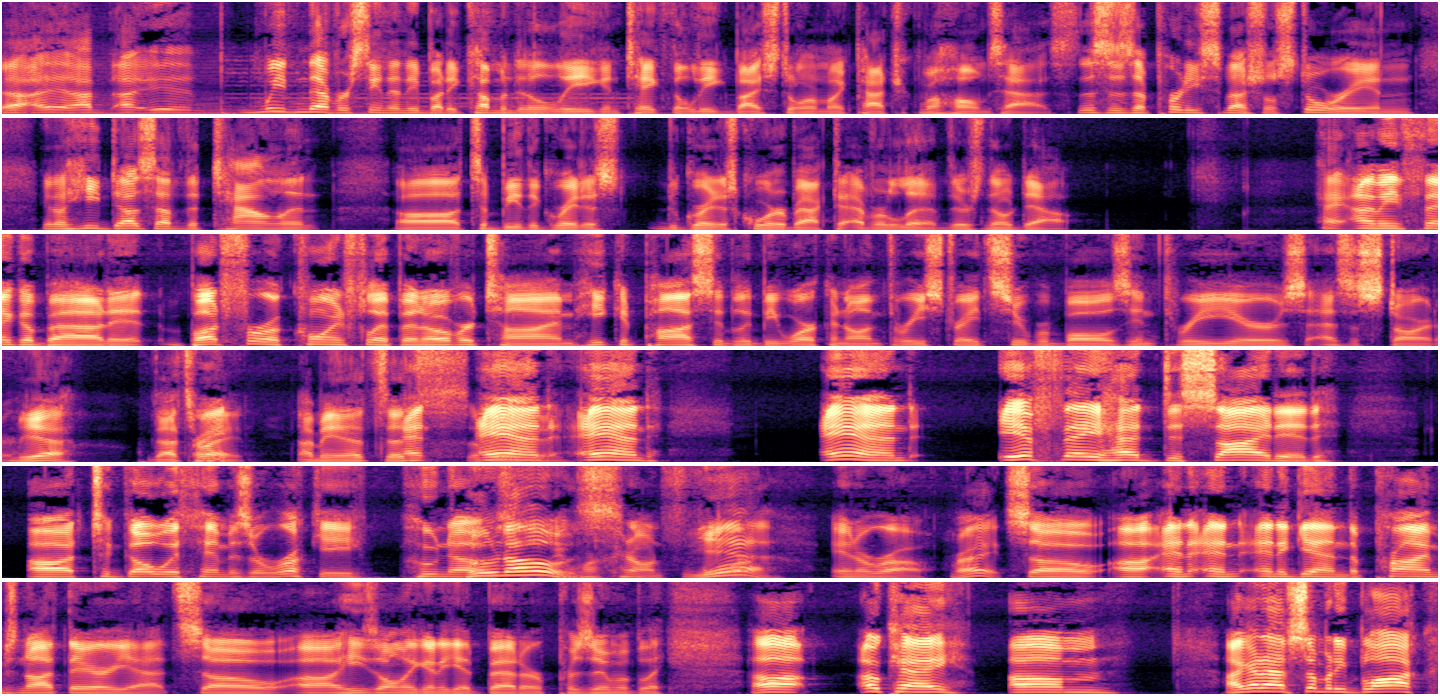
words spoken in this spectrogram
I, I, I, we've never seen anybody come into the league and take the league by storm like Patrick Mahomes has. This is a pretty special story, and you know he does have the talent uh, to be the greatest, the greatest quarterback to ever live. There's no doubt. Hey, I mean, think about it. But for a coin flip in overtime, he could possibly be working on three straight Super Bowls in three years as a starter. Yeah, that's Right. right. I mean, that's that's and, and amazing. and and if they had decided uh, to go with him as a rookie, who knows? Who knows? working on four Yeah. in a row. right. So uh, and and and again, the prime's not there yet, so uh, he's only going to get better, presumably. Uh, okay, um, I gotta have somebody block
